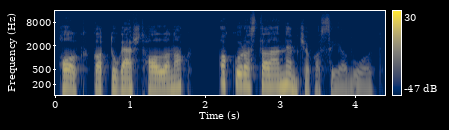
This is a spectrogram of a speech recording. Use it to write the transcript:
halk kattogást hallanak, akkor az talán nem csak a szél volt.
